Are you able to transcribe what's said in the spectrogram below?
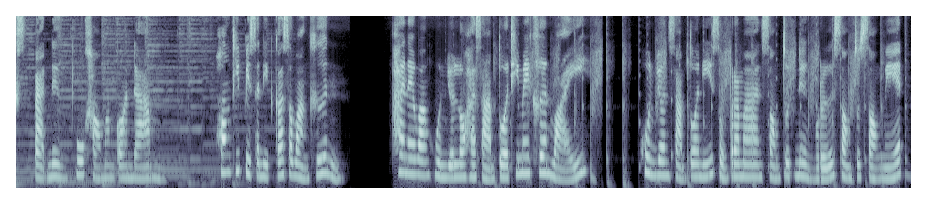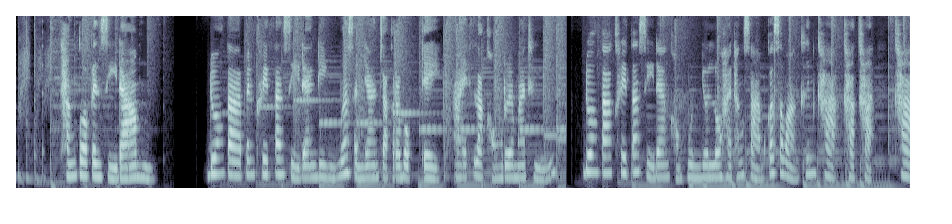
X81 ภูเขามังกรดำ ห้องที่ปิดสนิทก็สว่างขึ้น ภายในวังหุ่นยนต์โลหะสามตัวที่ไม่เคลื่อนไหว หุ่นยนต์ 3 ตัวนี้สูงประมาณ 2.1 หรือ 2.2 เมตร ทั้งตัวเป็นสีดำ ดวงตาเป็นคริสตัลสีแดงดิ่งเมื่อสัญญาณจากระบบ AI หลักของเรือมาถึง ดวงตาคริสตัลสีแดงของหุ่นยนต์โลหะทั้ง 3 ก็สว่างขึ้นค่ะ ค่ะค่ะ ค่ะ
